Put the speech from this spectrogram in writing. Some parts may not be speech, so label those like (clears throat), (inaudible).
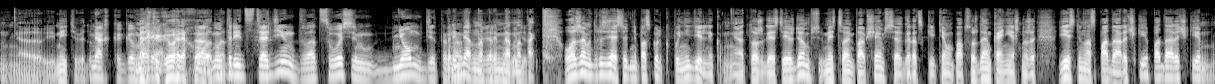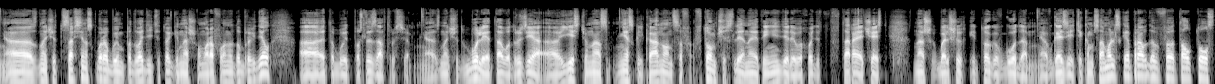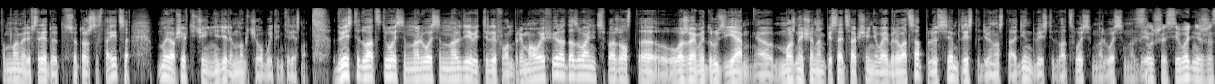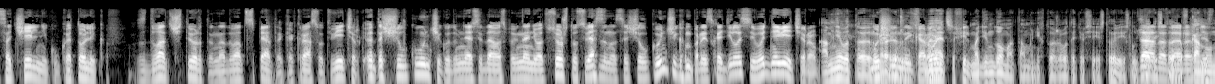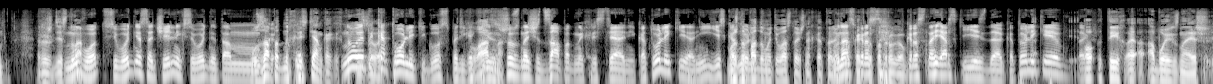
имейте в виду. Мягко говоря. Мягко говоря, Да, холодно. ну, 31, 28 днем где-то. Примерно, наверное, примерно будет. так. Уважаемые друзья, сегодня, поскольку понедельник, э, тоже гостей ждем, вместе с вами пообщаемся, городские темы пообсуждаем, конечно же. Есть у нас подарочки, подарочки. Э, Значит, совсем скоро будем подводить итоги нашего марафона добрых дел. Э, Это будет послезавтра все. Значит, более того, друзья, есть у нас несколько анонсов, в том числе на этой неделе выходит вторая часть наших больших итогов года в газете «Комсомольская правда» в тол- толстом номере. В среду это все тоже состоится. Ну и вообще в течение недели много чего будет интересно. 228-08-09, телефон прямого эфира. Дозвонитесь, пожалуйста, уважаемые друзья. Э, Можно еще нам писать сообщение Viber и WhatsApp. Плюс 7 391 228 08 09. Слушай, сегодня же сочельник у католиков. С 24 на 25 как раз вот вечер. Это щелкунчик. Вот у меня всегда воспоминания. Вот все, что связано со щелкунчиком, происходило сегодня вечером. А мне вот э, Мышиный король. вспоминается фильм «Один дома». Там у них тоже вот эти все истории случались Да, да, да, в канун Рождества. Ну вот, сегодня сочельник, сегодня там... У западных христиан, как их Ну, это называют. католики, господи, какие... Ладно. Что значит западные христиане? Католики, они есть Можно католики. подумать у восточных У католиков нас в, как-то Крас- по-другому. в Красноярске есть, да, католики. так О, ты их э, обоих знаешь.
